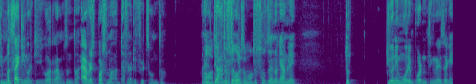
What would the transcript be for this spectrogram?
तिमी पनि साइक्लिङहरू के के गरेर आउँछ नि त? एभरेज पर्सनमा डेफिनेटली फिट छौ नि त। होइन? त्यो टक हामीले टक त गर्छु म। सोच- त्यो सोच्दैनौँ क्या हामीले? त्यो त्यो नै मोर इम्पोर्टेन्ट थिङ रहेछ कि?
